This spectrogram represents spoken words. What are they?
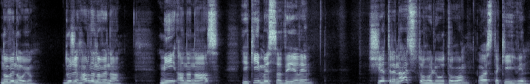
новиною. Дуже гарна новина. Мій ананас, який ми садили ще 13 лютого. Ось такий він.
